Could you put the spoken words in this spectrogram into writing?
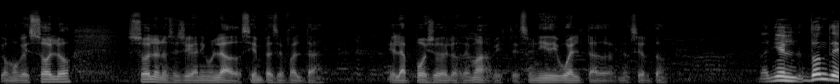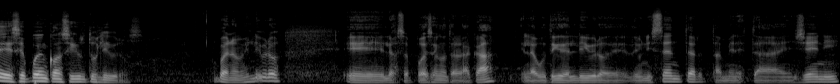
Como que solo, solo no se llega a ningún lado, siempre hace falta el apoyo de los demás, ¿viste? Es un ida y vuelta, ¿no es cierto? Daniel, ¿dónde se pueden conseguir tus libros? Bueno, mis libros eh, los puedes encontrar acá, en la boutique del libro de, Unicenter, también está en Jenny,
